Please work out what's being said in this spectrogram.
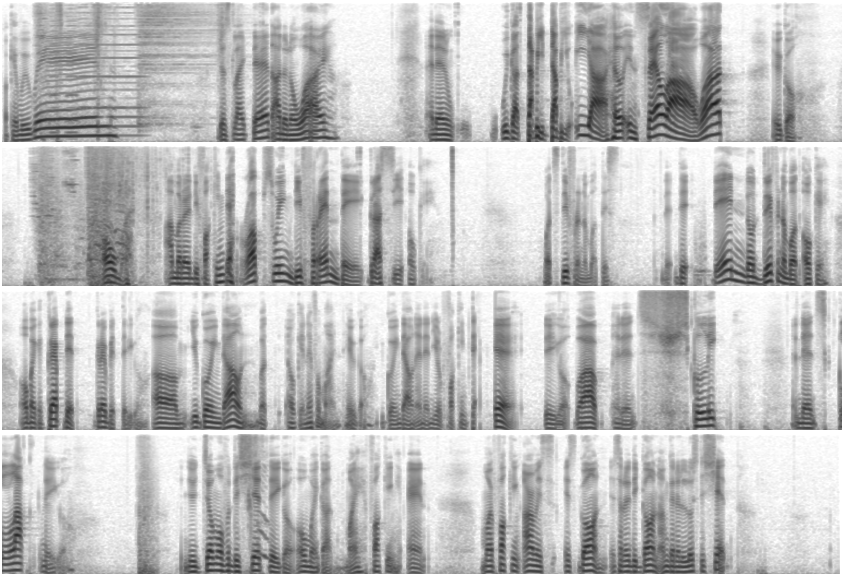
Okay, we win! just like that. I don't know why. And then we got WWE yeah Hell in Cella ah. what? Here you go. Oh my I'm already fucking dead. Rob swing differente. Grazie. Okay. What's different about this? They, they, ain't no different about okay. Oh my god grab that grab it. There you go. Um you're going down but okay never mind. Here you go. You're going down and then you're fucking dead. Yeah there you go Bob and then click and then cluck there you go you jump over the shit there you go oh my god my fucking hand my fucking arm is is gone it's already gone i'm gonna lose this shit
